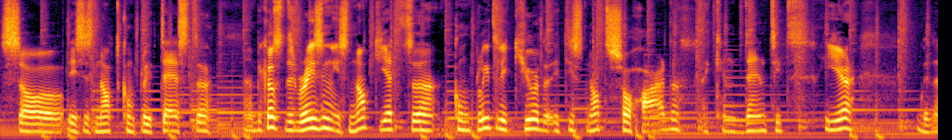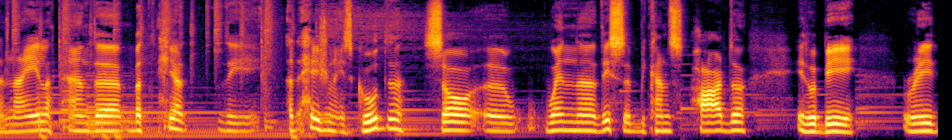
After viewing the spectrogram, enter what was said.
So this is not complete test. Uh, because the resin is not yet uh, completely cured, it is not so hard. I can dent it here with a nail and uh, but here the adhesion is good so uh, when uh, this becomes hard it would be really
